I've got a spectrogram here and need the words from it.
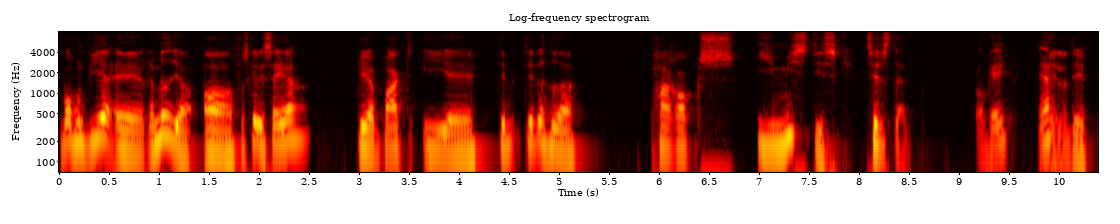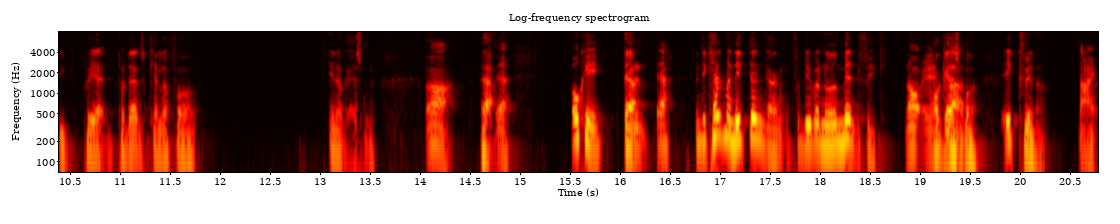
hvor hun via øh, remedier og forskellige sager bliver bragt i øh, det, det, der hedder paroxymistisk tilstand. Okay. Ja. Eller det vi på, på dansk kalder for en orgasme. Ah, Ja. ja. Okay. Ja. Den- ja. Men det kaldte man ikke dengang, for det var noget, mænd fik. Nå, ja, orgasmer. klart. Ikke kvinder. Nej,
